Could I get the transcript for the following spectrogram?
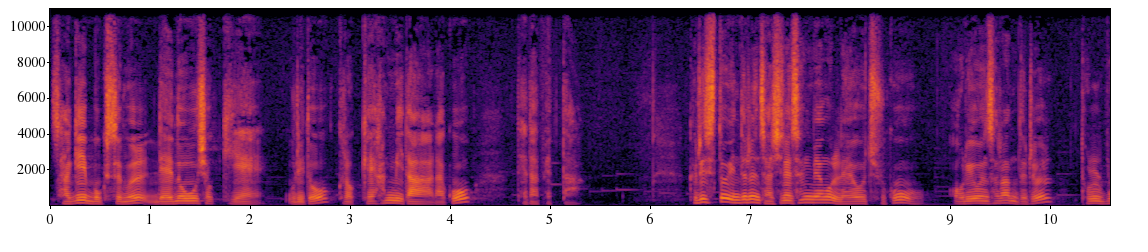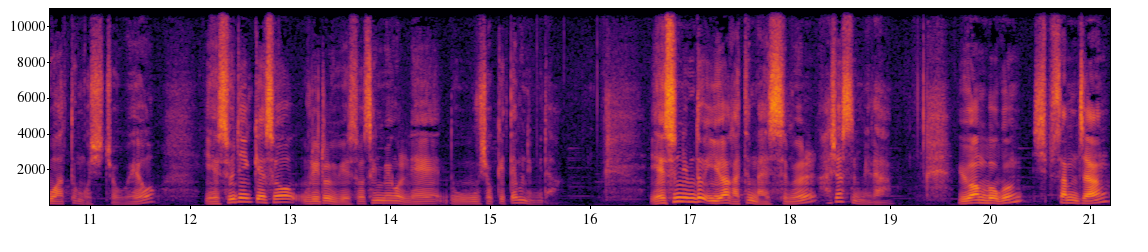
자기 목숨을 내놓으셨기에 우리도 그렇게 합니다. 라고 대답했다. 그리스도인들은 자신의 생명을 내어주고 어려운 사람들을 돌보았던 것이죠. 왜요? 예수님께서 우리를 위해서 생명을 내놓으셨기 때문입니다. 예수님도 이와 같은 말씀을 하셨습니다. 요한복음 13장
